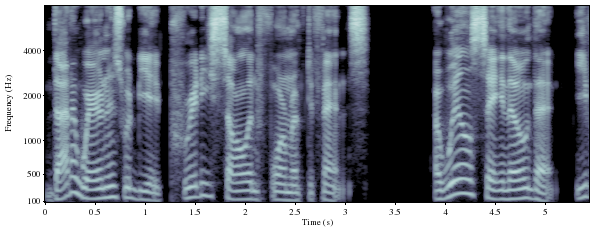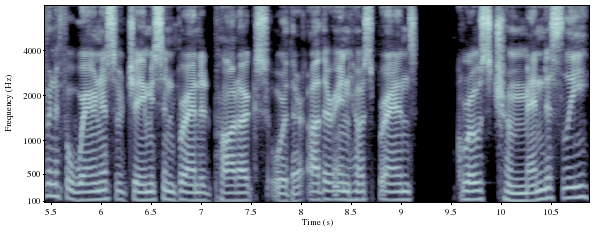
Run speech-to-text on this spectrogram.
that awareness would be a pretty solid form of defense. I will say though that even if awareness of Jamieson branded products or their other in house brands grows tremendously,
